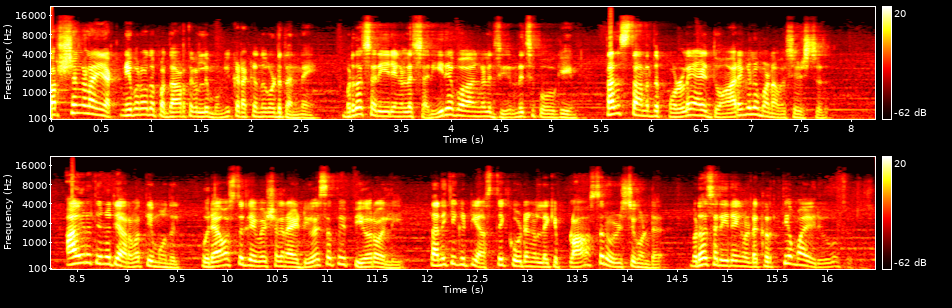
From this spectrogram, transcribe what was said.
വർഷങ്ങളായി അഗ്നിപർവത പദാർത്ഥങ്ങളിൽ മുങ്ങിക്കിടക്കുന്നതുകൊണ്ട് തന്നെ മൃതശരീരങ്ങളുടെ ശരീരഭാഗങ്ങൾ ജീർണിച്ചു പോവുകയും തൽസ്ഥാനത്ത് പൊള്ളയായ ദ്വാരങ്ങളുമാണ് അവശേഷിച്ചത്. ആയിരത്തി എണ്ണൂറ്റി അറുപത്തി മൂന്നിൽ പുരാവസ്തു ഗവേഷകനായ ഐ പിയോറോലി തനിക്ക് കിട്ടിയ അസ്ഥിക്കൂടങ്ങളിലേക്ക് പ്ലാസ്റ്റർ ഒഴിച്ചുകൊണ്ട് മൃതശരീരങ്ങളുടെ കൃത്യമായ രൂപം സൃഷ്ടിച്ചു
